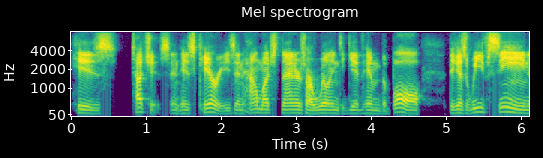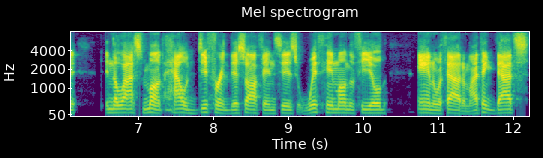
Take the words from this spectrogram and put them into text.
his touches and his carries and how much the Niners are willing to give him the ball? Because we've seen in the last month how different this offense is with him on the field and without him. I think that's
